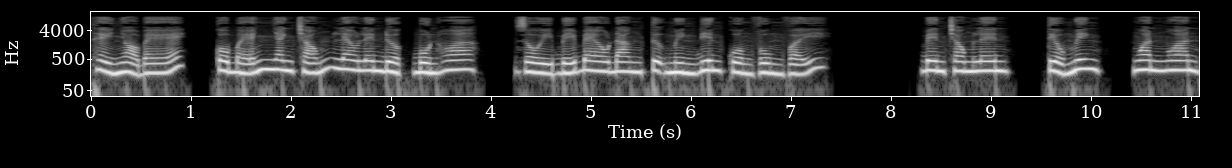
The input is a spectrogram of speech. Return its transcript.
Thể nhỏ bé, cô bé nhanh chóng leo lên được bồn hoa, rồi bế beo đang tự mình điên cuồng vùng vẫy. Bên trong lên, tiểu minh, ngoan ngoan,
